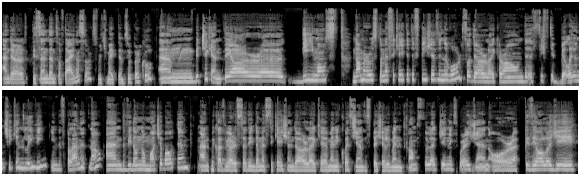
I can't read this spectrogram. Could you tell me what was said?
and they're descendants of dinosaurs, which make them super cool. Um, with chicken, they are uh, the most numerous domesticated species in the world. So there are like around uh, 50 billion chicken living in this planet now. And we don't know much about them. And because we are studying domestication, there are like uh, many questions, especially when it comes to like gene expression or uh, physiology.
